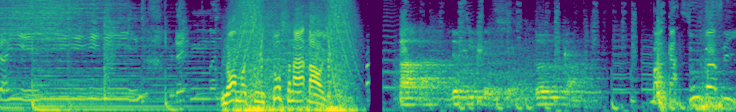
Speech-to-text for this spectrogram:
កៃដេចមិននាំមកជួយទស្សនាដោយបាកា Sugar Free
